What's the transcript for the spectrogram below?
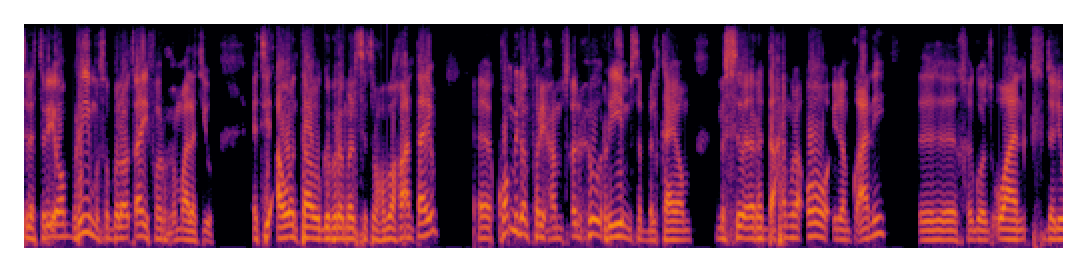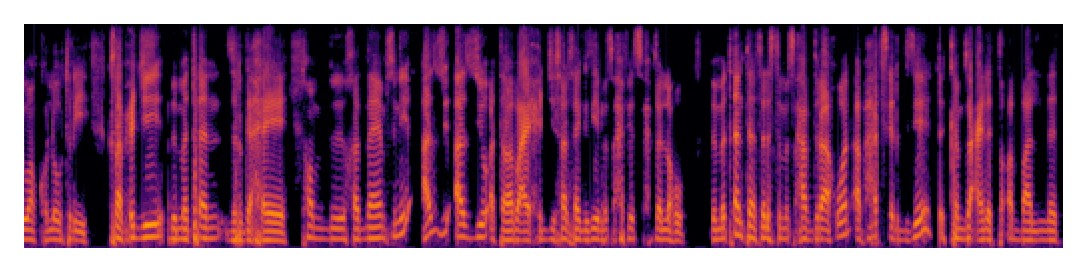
ስለ ትርእዮም ሪም ሰበለውጣ ይፈርሑ ማለት እዩ። እቲ ኣወንታዊ ግብረ መልሲ ትረኽቦ ከኣ እንታይ እዩ? ከምኡ ኢሎም ፈሪሖም ዝጸንሑ ሪም ምስ ኣበልካዮም፣ ምስ ኣረዳእካዮም ግና ኦእ ኢሎም ከኣ ክገዝእዋን ክደልይዋን ከለዉ ትርኢ። ክሳብ ሕጂ ብመጠን ዝርጋሐ እቶም ዝኸድናዮም ስኒ ኣዝዩ ኣዝዩ ኣተባባዒ እዩ። ሕጂ ሳልሳይ ግዜ መጽሓፈይ ዝጽሕፍ ዘለኹ። ብመጠን እተን ሰለስተ መጽሓፍ ዝረኣኽወን ኣብ ሓጺር ግዜ ከምዚ ዓይነት ተቐባልነት፣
